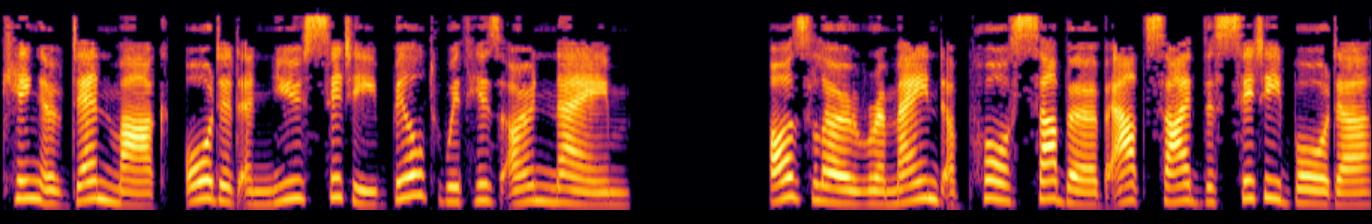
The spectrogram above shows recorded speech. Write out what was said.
King of Denmark, ordered a new city built with his own name. Oslo remained a poor suburb outside the city border.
